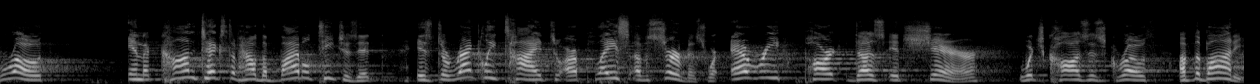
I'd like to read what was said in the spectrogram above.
growth, in the context of how the Bible teaches it, is directly tied to our place of service, where every part does its share, which causes growth of the body.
